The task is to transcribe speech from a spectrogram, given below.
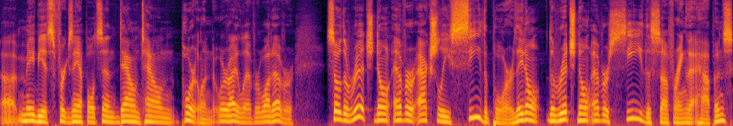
Uh, maybe it's, for example, it's in downtown Portland where I live or whatever. So the rich don't ever actually see the poor. They don't, the rich don't ever see the suffering that happens.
